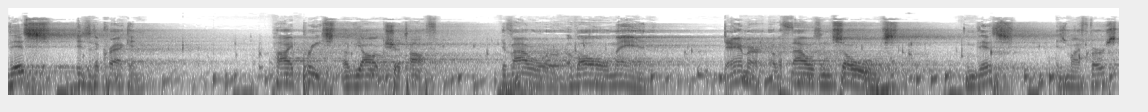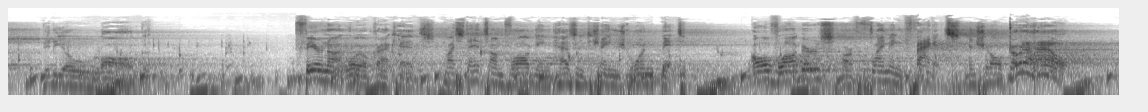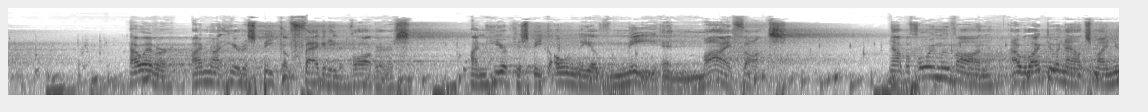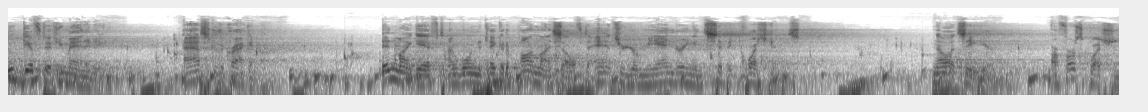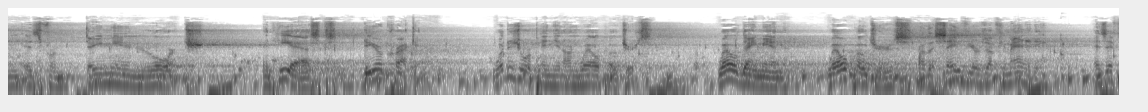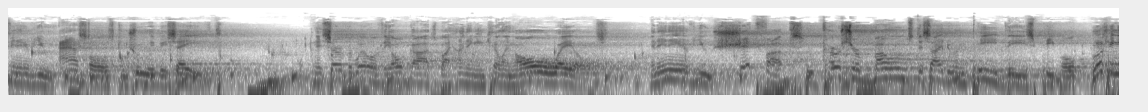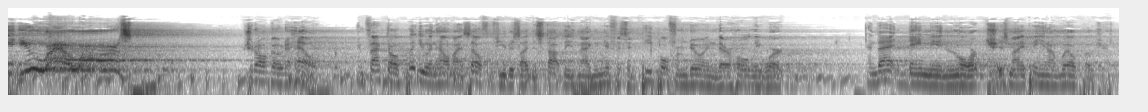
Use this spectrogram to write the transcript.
This is the Kraken, High Priest of Yog-Sothoth, Devourer of all man, Dammer of a thousand souls. And this is my first video log. Fear not, loyal crackheads. My stance on vlogging hasn't changed one bit. All vloggers are flaming faggots and should all go to hell! However, I'm not here to speak of faggoty vloggers. I'm here to speak only of me and my thoughts. Now, before we move on, I would like to announce my new gift to humanity. Ask the Kraken. In my gift, I'm going to take it upon myself to answer your meandering, insipid questions. Now let's see here. Our first question is from Damien Lorch. And he asks, Dear Kraken, what is your opinion on whale poachers? Well, Damien, whale poachers are the saviors of humanity, as if any of you assholes can truly be saved. They serve the will of the old gods by hunting and killing all whales. And any of you shit fucks who curse your bones decide to impede these people looking at you, whale wars, should all go to hell. In fact, I'll put you in hell myself if you decide to stop these magnificent people from doing their holy work. And that, Damien Lorch, is my opinion on whale poachers.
